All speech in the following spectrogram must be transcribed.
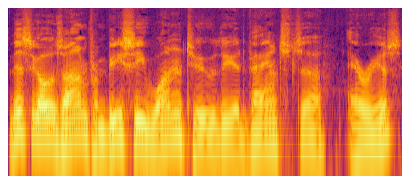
This goes on from BC1 to the advanced uh, areas.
